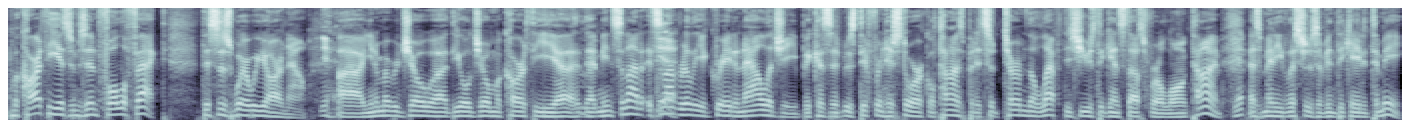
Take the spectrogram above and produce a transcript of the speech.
McCarthyism's in full effect. This is where we are now. Yeah. Uh, you know, remember Joe, uh, the old Joe McCarthy? Uh, that means it's not. It's Yeah. not really a great analogy because it was different historical times, but it's a term the left has used against us for a long time, Yep. as many listeners have indicated to me.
